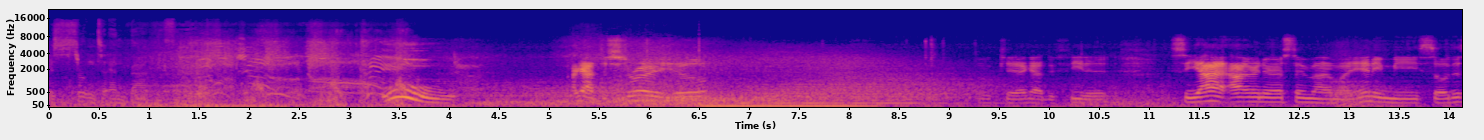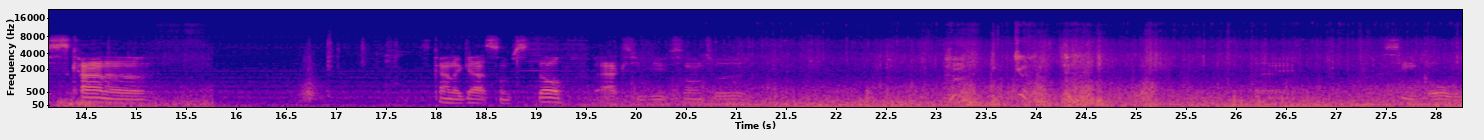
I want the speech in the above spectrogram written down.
is certain to end badly for you. Ooh! I got destroyed, yo. Okay, I got defeated. See, I, I underestimated my, my enemy, so this kind of... It's kind of got some stealth attributes onto it. Alright. I see gold.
